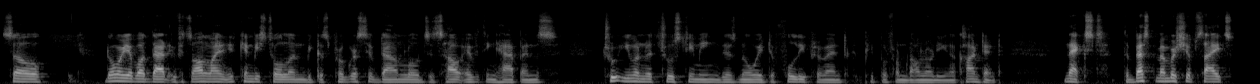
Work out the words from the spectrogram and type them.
So don't worry about that. If it's online, it can be stolen because progressive downloads is how everything happens. True, even with true streaming, there's no way to fully prevent people from downloading a content. Next, the best membership sites.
